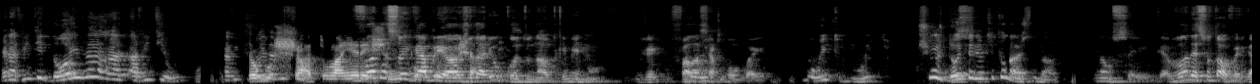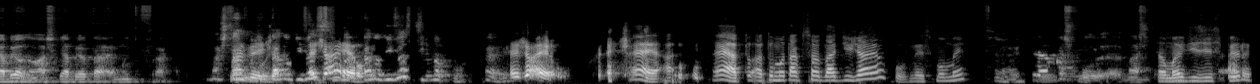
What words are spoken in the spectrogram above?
Era 22 a, a 21. Era 22 Jogo a chato lá em Erechim. Wanderson e Gabriel ajudariam quanto o Náutico, hein, meu irmão? Do jeito que falasse muito, há pouco aí. Muito, muito. Acho que os dois seriam titulares do Náutico. Não sei. Wanderson talvez. Gabriel não. Acho que Gabriel tá, é muito fraco. Mas tá, Mas tá no nível é acima, Jael. tá no nível acima, pô. É, é Jael. É, a, é a, a turma tá com saudade de Jael, pô, nesse momento. É, é mas, pô, mas, Tamanho de desespero.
